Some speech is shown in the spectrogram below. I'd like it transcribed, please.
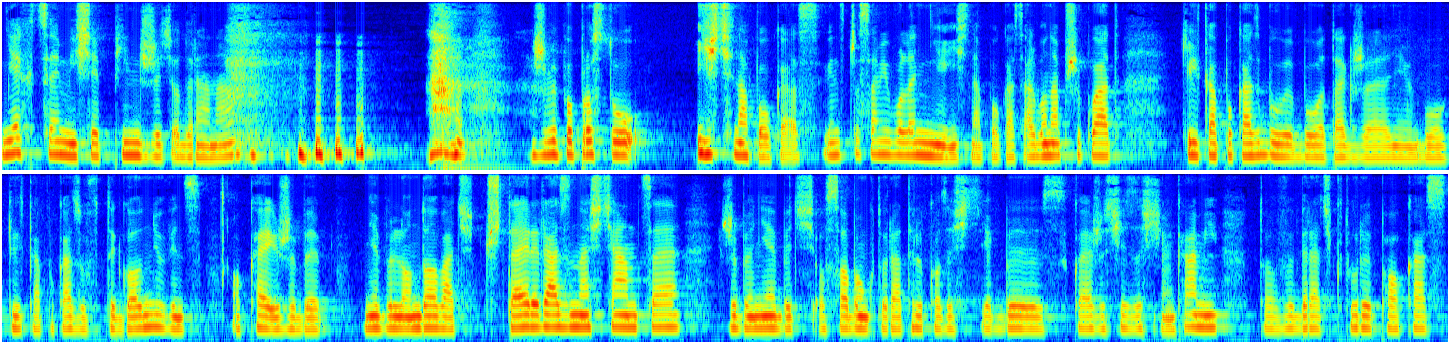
nie chce mi się pinżyć od rana, żeby po prostu iść na pokaz, więc czasami wolę nie iść na pokaz. Albo na przykład kilka pokazów, były, było tak, że nie wiem, było kilka pokazów w tygodniu, więc okej, żeby nie wylądować cztery razy na ściance, żeby nie być osobą, która tylko ze, jakby skojarzy się ze ściankami, to wybrać, który pokaz.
